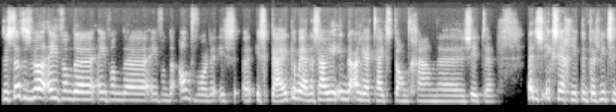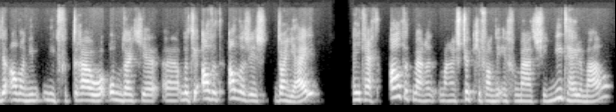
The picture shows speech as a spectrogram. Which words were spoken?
Dus dat is wel een van de, een van de, een van de antwoorden, is, uh, is kijken. Maar ja, dan zou je in de alertheidstand gaan uh, zitten. Hè, dus ik zeg, je kunt dus niet de ander niet, niet vertrouwen, omdat, je, uh, omdat hij altijd anders is dan jij. En je krijgt altijd maar een, maar een stukje van de informatie, niet helemaal.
